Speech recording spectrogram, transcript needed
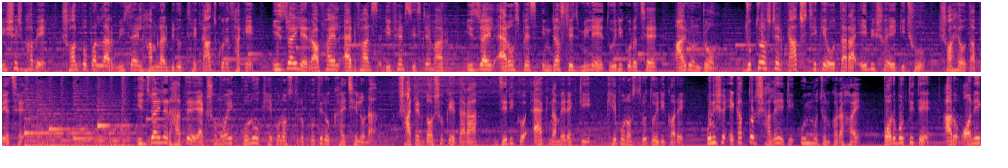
বিশেষভাবে স্বল্পপল্লার মিসাইল হামলার বিরুদ্ধে কাজ করে থাকে। ইসরায়েলের রাফায়েল অ্যাডভান্স ডিফেন্স সিস্টেম আর ইসরায়েল অ্যারোস্পেস ইন্ডাস্ট্রিজ মিলে তৈরি করেছে আয়রন ডোম। যুক্তরাষ্ট্রের কাছ থেকেও তারা এ বিষয়ে কিছু সহায়তা পেয়েছে। ইসরায়েলের হাতে একসময় কোনো ক্ষেপণাস্ত্র প্রতিরক্ষায় ছিল না। ষাটের দশকে তারা জেরিকো এক নামের একটি ক্ষেপণাস্ত্র তৈরি করে। উনিশশো একাত্তর সালে এটি উন্মোচন করা হয়। পরবর্তীতে আরও অনেক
